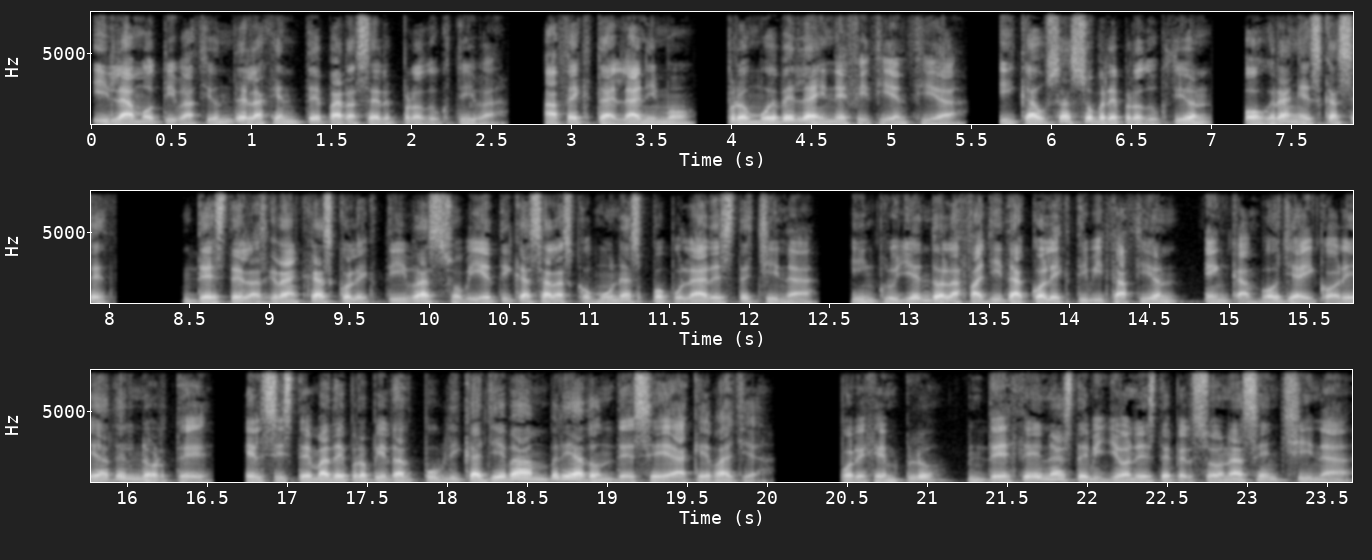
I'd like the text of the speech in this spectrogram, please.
y la motivación de la gente para ser productiva, afecta el ánimo, promueve la ineficiencia y causa sobreproducción o gran escasez, desde las granjas colectivas soviéticas a las comunas populares de China, incluyendo la fallida colectivización en Camboya y Corea del Norte, el sistema de propiedad pública lleva hambre a donde sea que vaya. Por ejemplo, decenas de millones de personas en China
